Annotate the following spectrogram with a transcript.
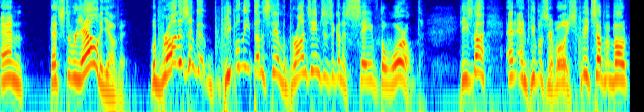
And that's the reality of it. LeBron isn't people need to understand LeBron James isn't going to save the world. He's not and, and people say, well, he speaks up about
